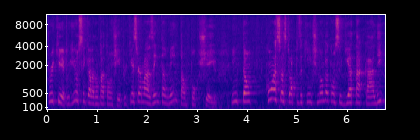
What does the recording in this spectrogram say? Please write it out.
Por quê? Por que eu sei que ela não tá tão cheia? Porque esse armazém também tá um pouco cheio. Então, com essas tropas aqui, a gente não vai conseguir atacar ali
